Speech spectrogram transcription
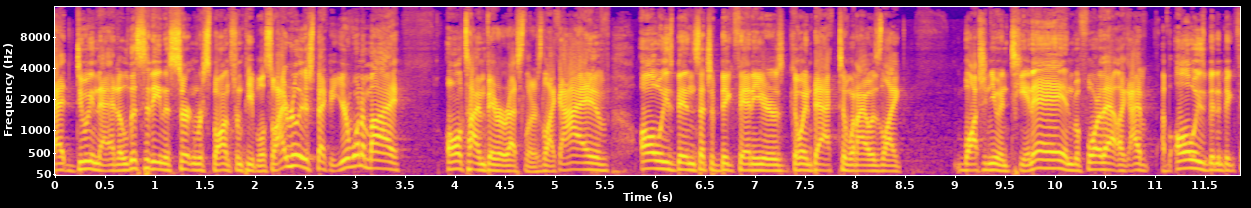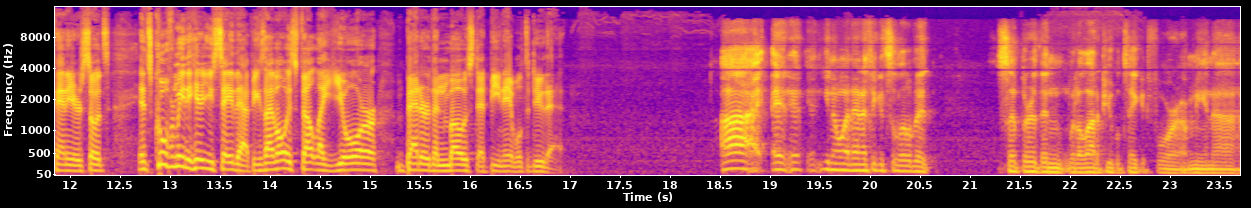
at doing that, at eliciting a certain response from people. So I really respect it. You're one of my all-time favorite wrestlers. Like I've always been such a big fan of yours, going back to when I was like watching you in TNA and before that. Like I've I've always been a big fan of yours. So it's it's cool for me to hear you say that because I've always felt like you're better than most at being able to do that. Uh, it, it, you know, what, and I think it's a little bit simpler than what a lot of people take it for. I mean, uh,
